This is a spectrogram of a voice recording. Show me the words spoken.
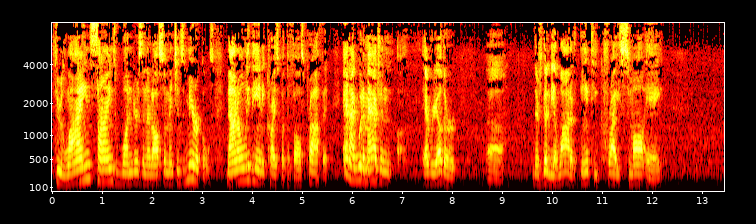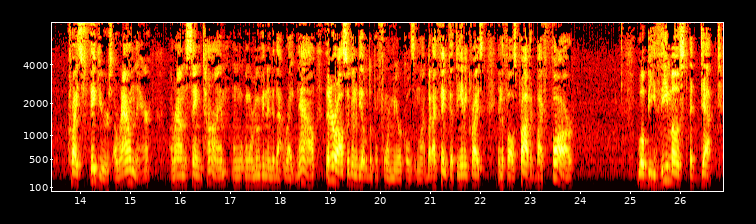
Through lying signs, wonders, and it also mentions miracles. Not only the Antichrist, but the false prophet. And I would imagine every other uh, there's going to be a lot of antichrist, small a, Christ figures around there around the same time, and we're moving into that right now, that are also going to be able to perform miracles and But I think that the Antichrist and the false prophet, by far, will be the most adept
